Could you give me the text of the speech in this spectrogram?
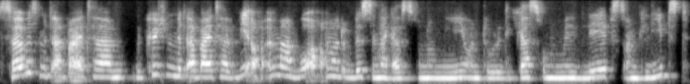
Service-Mitarbeiter, Küchenmitarbeiter, wie auch immer, wo auch immer du bist in der Gastronomie und du die Gastronomie lebst und liebst,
